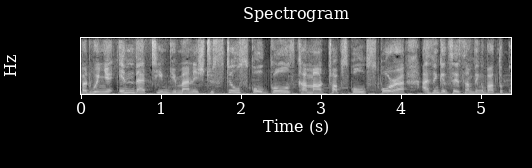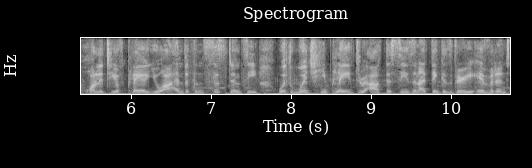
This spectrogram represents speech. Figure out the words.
But when you're in that team, you manage to still score goals, come out top goal scorer. I think it says something about the quality of player you are and the consistency with which he played throughout the season. I think is very evident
